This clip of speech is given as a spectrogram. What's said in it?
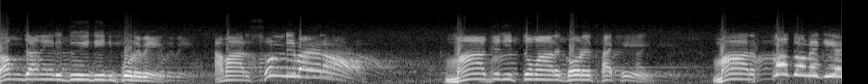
রমজানের দুই দিন পড়বে। আমার সুন্নি ভাইয়েরা, মা যদি তোমার ঘরে থাকে, মার কদমে গিয়ে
